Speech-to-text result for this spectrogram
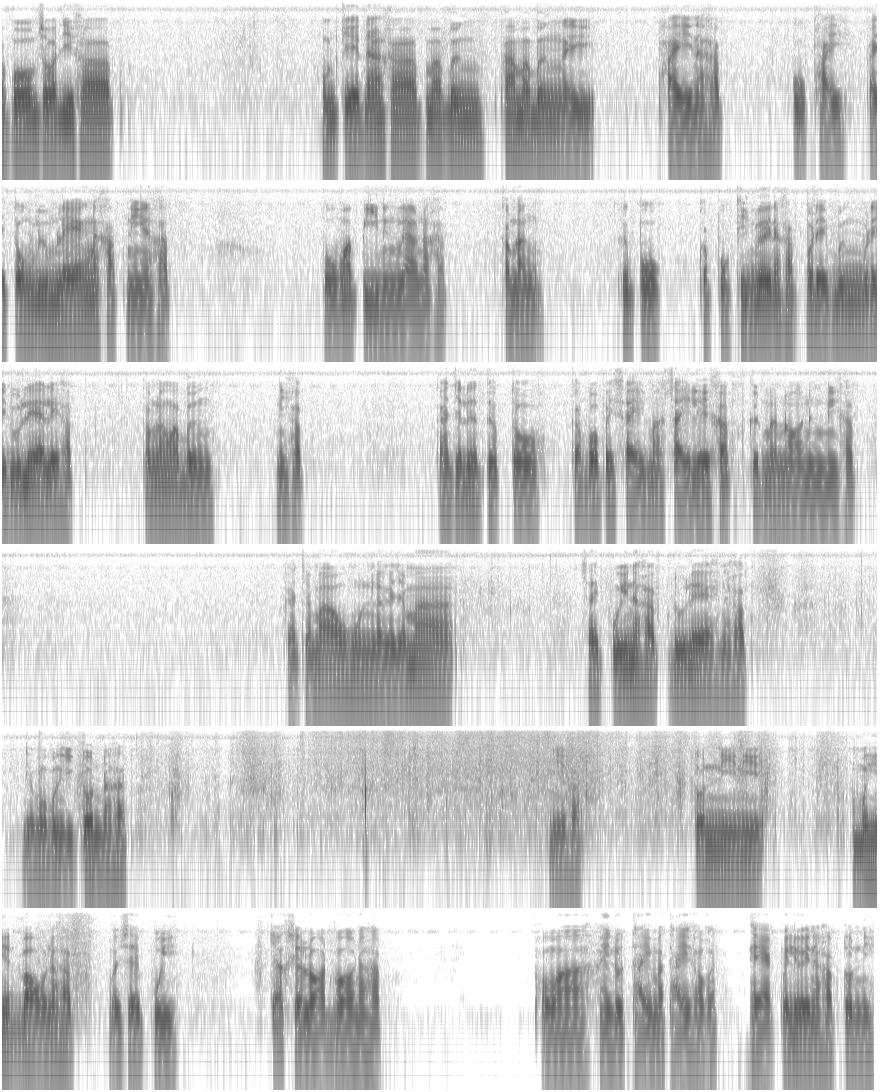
ครับผมสวัสดีครับ ผมเจดนะครับ มาเบิงพามาเบิงไอ้ไผ่นะครับปลูกไผ่ไผ่ตรงลืมแล้งนะครับนี่นะครับปลูกมาปีหนึ่งแล้วนะครับกำลังคือปลูกกับปลูกทิ้งเลยนะครับบ่ได้เบิงบ่ได้ดูแลเลยครับกำลังมาเบิงนี่ครับ การเจริญเติบโตกับบอไปใสมาใสเลยครับเกิดมานอหนึ่งนี่ครับ ก็จะมาเอาหุ่นแล้วก็จะมาใส่ปุ๋ยนะครับ ดูแลนะครับ เดี๋ยวมาเบิ่งอีกต้นนะครับ นี่ครับ ต้นนี้นี่ม่เห็ดเบานะครับ ไว้ใส่ปุ๋ยจักเสียหลอดบอนะครับ เพราะว่าให้รถไถมาไถเขาก็แทกไปเลยนะครับต้นนี้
